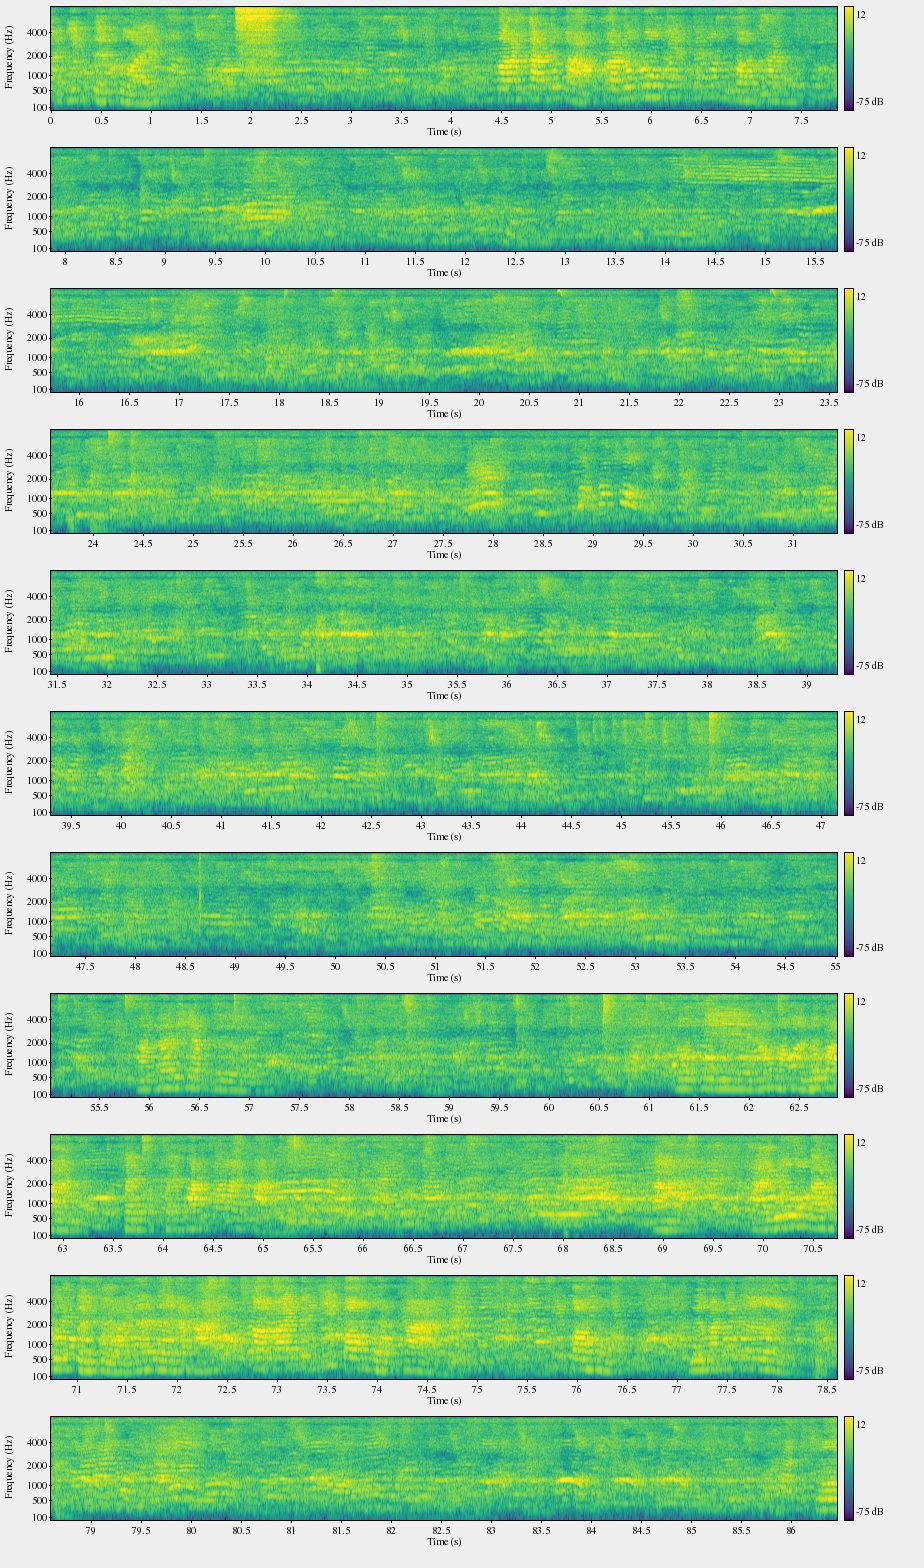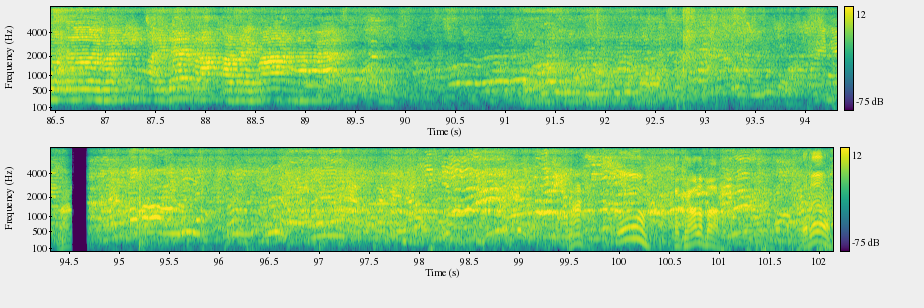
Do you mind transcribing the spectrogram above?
อะยิ้มสวยๆซ้อนกันหรือเปล่าอะลูกๆไม่ไม่ โชว์เลยวันนี้ใครได้รับอะไรบ้างนะคะฮะโอ้กระแถวหรือเปล่าเดี๋ยวเด้อ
